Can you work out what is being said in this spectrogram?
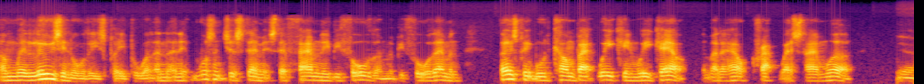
And we're losing all these people. And, and, it wasn't just them, it's their family before them and before them. And those people would come back week in, week out, no matter how crap West Ham were. Yeah.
